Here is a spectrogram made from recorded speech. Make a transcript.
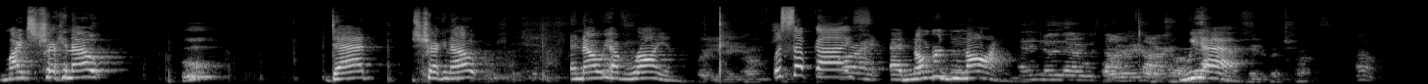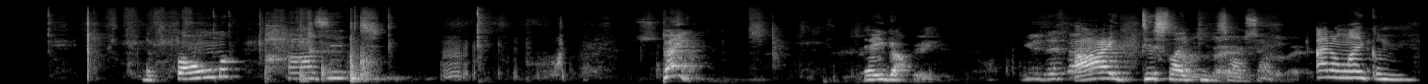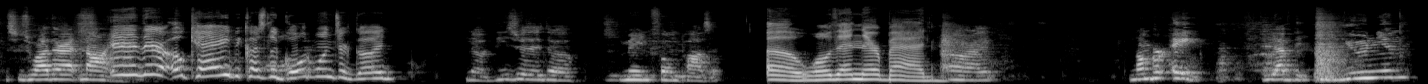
Mike's checking out. Who? Dad is checking out. And now we have Ryan. What's up, guys? All right. At number nine, I didn't know that it was done. Sorry. we have the foam posit. Bam! There you go. Use this. I dislike these also. I don't like them. This is why they're at nine. And they're okay because the gold ones are good. No, these are the main Foamposite. Oh, well, then they're bad. All right. Number eight, we have the Union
